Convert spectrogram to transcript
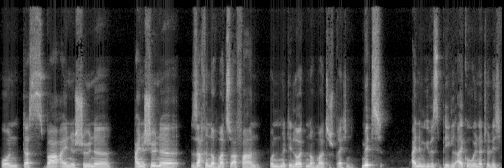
Und das war eine schöne, eine schöne Sache nochmal zu erfahren und mit den Leuten nochmal zu sprechen. Mit einem gewissen Pegel Alkohol natürlich.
